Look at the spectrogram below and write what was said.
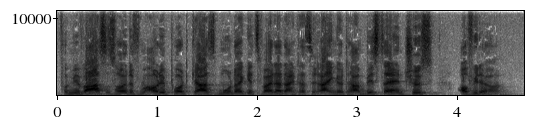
Von mir war es heute vom Audio Podcast. Montag geht's weiter. Danke, dass Sie reingehört haben. Bis dahin. Tschüss. Auf Wiederhören.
